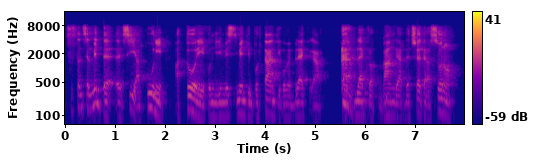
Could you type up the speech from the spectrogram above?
sostanzialmente eh, sì, alcuni attori, fondi di investimento importanti come BlackRock, BlackRock Vanguard, eccetera, sono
